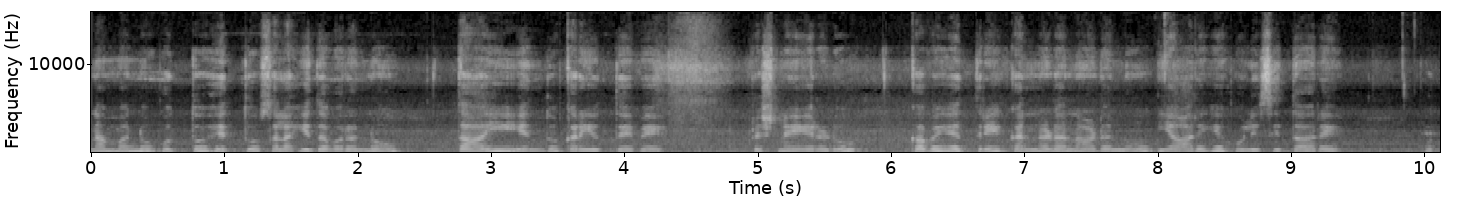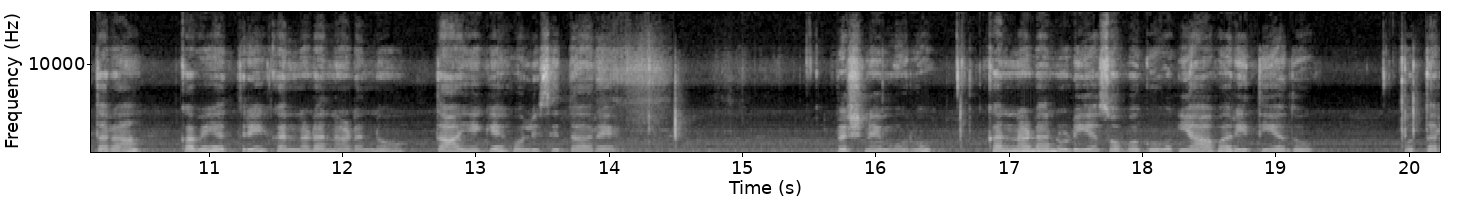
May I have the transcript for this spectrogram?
ನಮ್ಮನ್ನು ಹೊತ್ತು ಹೆತ್ತು ಸಲಹಿದವರನ್ನು ತಾಯಿ ಎಂದು ಕರೆಯುತ್ತೇವೆ. ಪ್ರಶ್ನೆ ಎರಡು, ಕವಯತ್ರಿ ಕನ್ನಡ ನಾಡನ್ನು ಯಾರಿಗೆ ಹೋಲಿಸಿದ್ದಾರೆ? ಉತ್ತರ, ಕವಿಯತ್ರಿ ಕನ್ನಡ ನಾಡನ್ನು ತಾಯಿಗೆ ಹೋಲಿಸಿದ್ದಾರೆ. ಪ್ರಶ್ನೆ ಮೂರು, ಕನ್ನಡ ನುಡಿಯ ಸೊಬಗು ಯಾವ ರೀತಿಯದು? ಉತ್ತರ,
